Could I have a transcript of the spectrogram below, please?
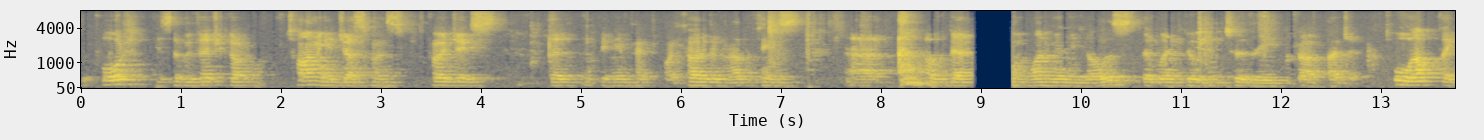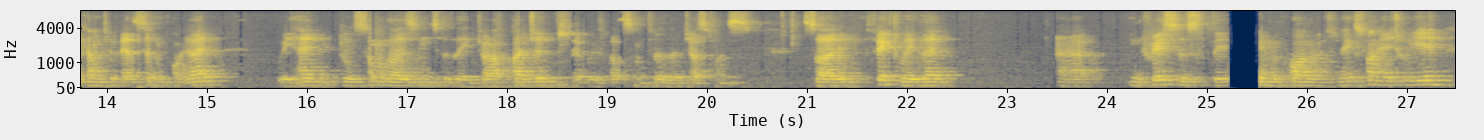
report, is that we've actually got timing adjustments for projects that have been impacted by COVID and other things uh, of about $1 million that weren't built into the draft budget. All up, they come to about 7.8. We had built some of those into the draft budget, but we've got some further adjustments. So effectively, that uh, increases the requirement for next financial year.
